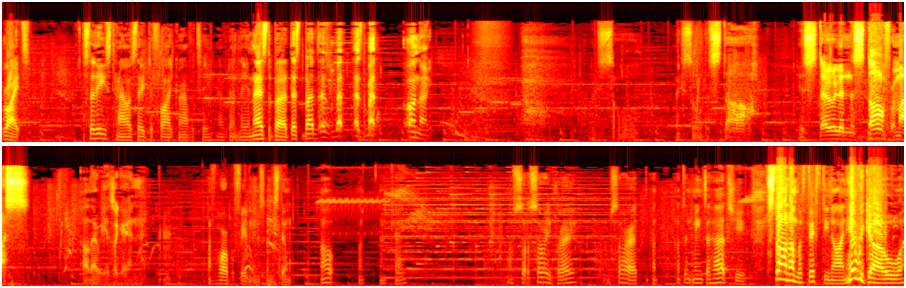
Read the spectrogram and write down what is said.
Right. So these towers, they defy gravity, evidently. And there's the bird, there's the bird, there's the bird, there's the bird! Oh no! I saw, I saw the star. He's stolen the star from us! Oh, there he is again. I have horrible feeling he's going to steal Oh, okay. I'm so sorry, bro. I'm sorry, I, I, I didn't mean to hurt you. Star number 59, here we go!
